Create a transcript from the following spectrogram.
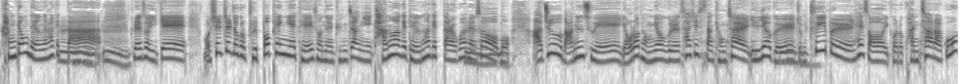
강경 대응을 하겠다. 음, 음. 그래서 이게 뭐 실질적으로 불법 행위에 대해서는 굉장히 단호하게 대응하겠다라고 하면서 음. 뭐 아주 많은 수의 여러 병력을 사실상 경찰 인력을 음. 좀 투입을 해서 이거를 관찰하고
